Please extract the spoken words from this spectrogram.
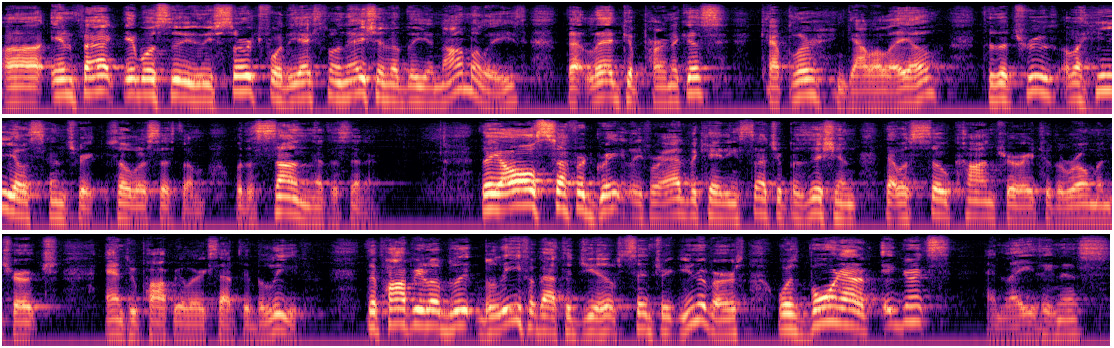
Uh, in fact, it was the search for the explanation of the anomalies that led Copernicus, Kepler, and Galileo to the truth of a heliocentric solar system with the sun at the center. They all suffered greatly for advocating such a position that was so contrary to the Roman Church and to popular accepted belief. The popular belief about the geocentric universe was born out of ignorance and laziness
